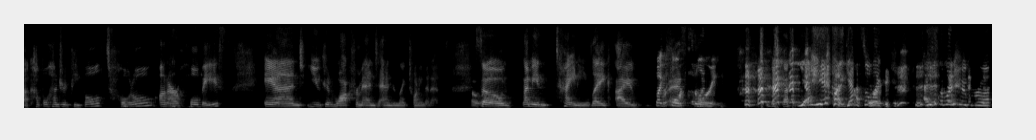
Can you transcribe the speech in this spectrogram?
a couple hundred people total on our mm-hmm. whole base and you can walk from end to end in like 20 minutes. Oh, so wow. i mean tiny. Like i like four Story yeah, yeah, yeah. So like as someone who grew up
